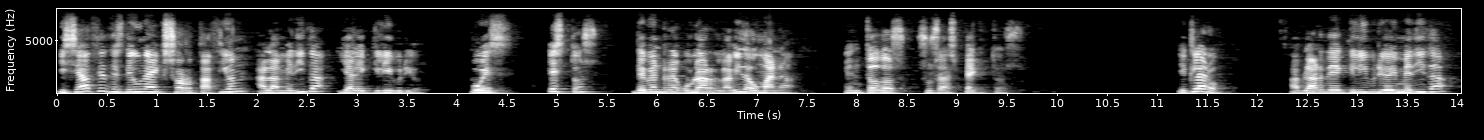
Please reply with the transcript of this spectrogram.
y se hace desde una exhortación a la medida y al equilibrio, pues estos deben regular la vida humana en todos sus aspectos. Y claro, hablar de equilibrio y medida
